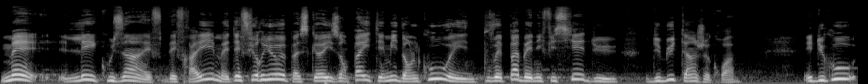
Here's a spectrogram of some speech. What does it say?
Mais les cousins d'Éphraïm étaient furieux parce qu'ils n'ont pas été mis dans le coup et ils ne pouvaient pas bénéficier du, du butin, je crois. Et du coup,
